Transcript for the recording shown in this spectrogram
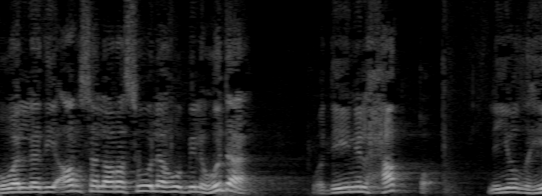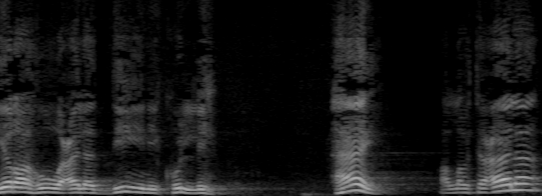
هو الذي أرسل رسوله بالهدى ودين الحق ليظهره على الدين كله. Hij, Allah Ta'ala,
